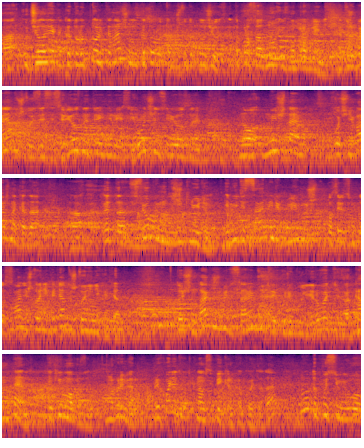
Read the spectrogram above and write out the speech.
э, у человека, который только начал, у которого только что-то получилось. Это просто одно из направлений. Это же понятно, что здесь и серьезные тренеры есть, и очень серьезные. Но мы считаем очень важно, когда это все принадлежит людям. И люди сами регулируют посредством голосования, что они хотят и что они не хотят. Точно так же люди сами будут регулировать э, контент. Каким образом? Например, приходит вот к нам спикер какой-то, да? Ну, допустим, его,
